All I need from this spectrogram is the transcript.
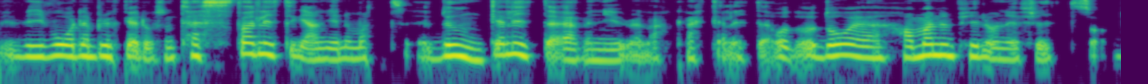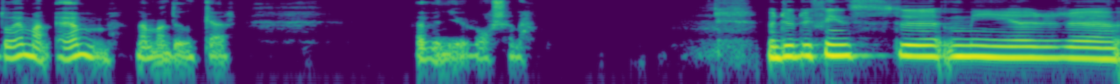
vi i vården brukar då som testa lite grann genom att dunka lite över njurarna, knacka lite. Och då, då är, har man en pylonefrit så då är man öm när man dunkar över njurlåsorna. Men du, det finns eh, mer, eh,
